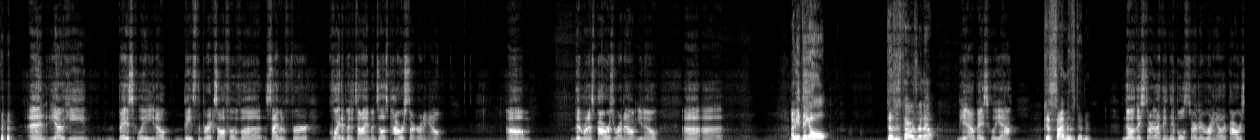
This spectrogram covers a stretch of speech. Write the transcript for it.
and you know he basically you know beats the bricks off of uh, Simon for quite a bit of time until his powers start running out. Um, then when his powers run out, you know, uh, uh, I mean they all. Does his powers run out? yeah, basically, yeah. Because Simon's didn't. No, they started. I think they both started running out of their powers,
